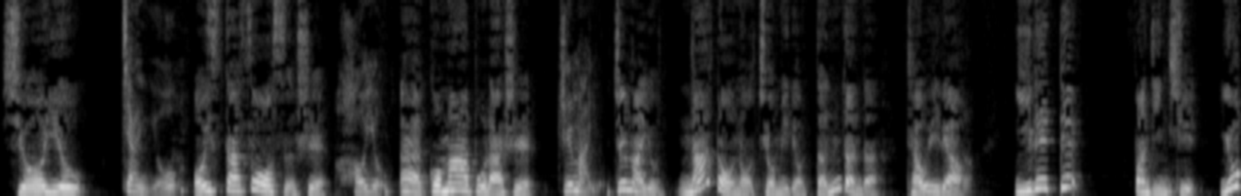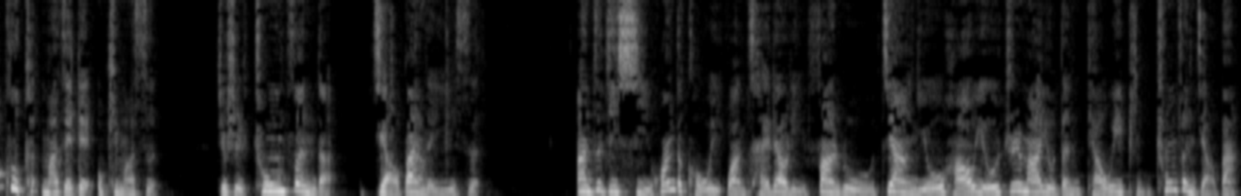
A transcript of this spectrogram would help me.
醤油、酱油、oyster sauce 是蚝油，哎、ごま油是芝麻油、芝麻油、纳豆呢、调味料等等的调味料一列的放进去，よく混ぜておきます，就是充分的搅拌的意思。按自己喜欢的口味，往材料里放入酱油、蚝油、芝麻油等调味品，充分搅拌。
